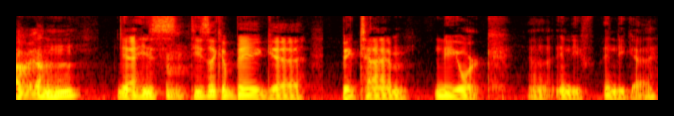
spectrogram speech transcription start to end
Oh, really? hmm Yeah, he's he's like a big uh, big time New York uh, indie indie guy.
